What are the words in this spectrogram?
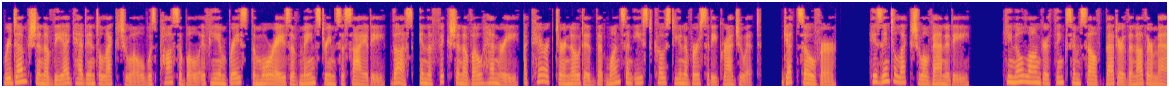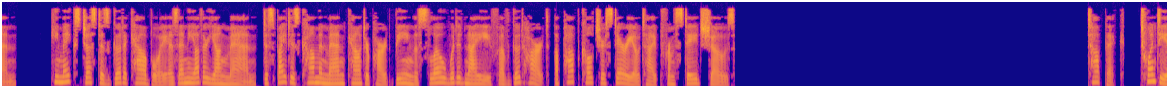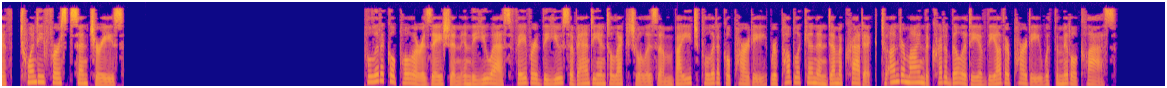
Redemption of the egghead intellectual was possible if he embraced the mores of mainstream society, thus, in the fiction of O. Henry, a character noted that once an East Coast University graduate gets over his intellectual vanity. He no longer thinks himself better than other men. He makes just as good a cowboy as any other young man, despite his common man counterpart being the slow-witted naif of good heart, a pop culture stereotype from stage shows. Topic: 20th, 21st centuries. Political polarization in the U.S. favored the use of anti-intellectualism by each political party Republican and Democratic to undermine the credibility of the other party with the middle class.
